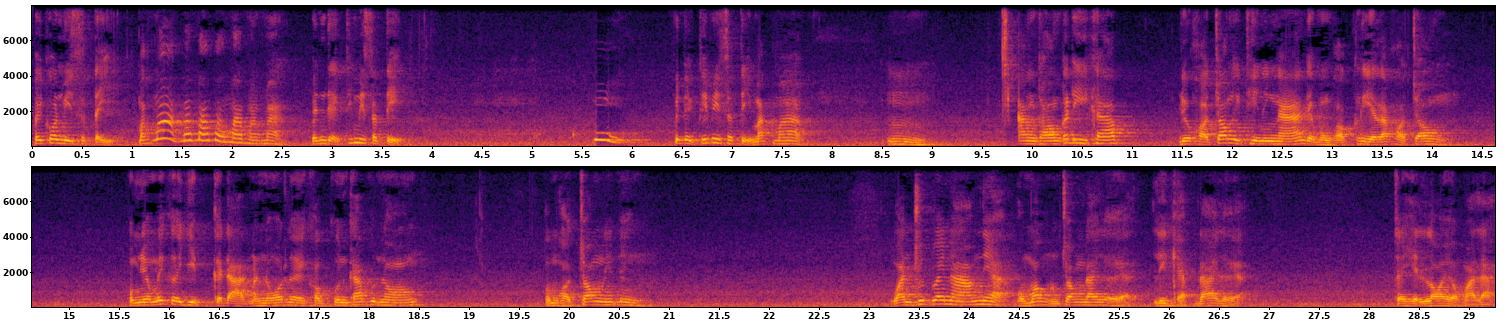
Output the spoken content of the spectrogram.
เป็นคนมีสติมากมากมากมากมากมากมากมากเป็นเด็กที่มีสติเป็นเด็กที่มีสติมาก ๆ อืม อ่างทองก็ดีครับ เดี๋ยวขอจ้องอีกทีหนึ่งนะ เดี๋ยวผมขอเคลียร์แล้วขอจ้อง ผมยังไม่เคยหยิบกระดาษมาโน้ตเลย ขอบคุณครับคุณน้อง ผมขอจ้องนิดนึงวันชุดว่ายน้ำเนี่ย ผมว่าผมจ้องได้เลยอะรีแคปได้เลยอะ จะเห็นรอยออกมาแล้ว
